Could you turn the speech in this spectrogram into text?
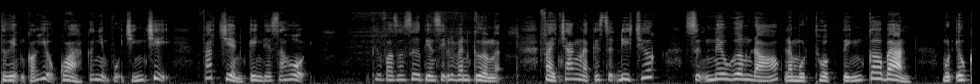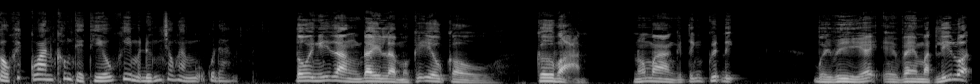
thực hiện có hiệu quả các nhiệm vụ chính trị, phát triển kinh tế xã hội. Thưa Phó Giáo sư Tiến sĩ Lê Văn Cường ạ, phải chăng là cái sự đi trước, sự nêu gương đó là một thuộc tính cơ bản, một yêu cầu khách quan không thể thiếu khi mà đứng trong hàng ngũ của Đảng? Tôi nghĩ rằng đây là một cái yêu cầu cơ bản, nó mang cái tính quyết định. Bởi vì ấy về mặt lý luận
